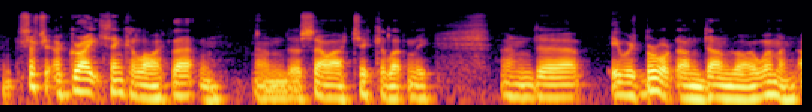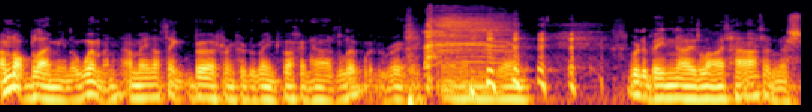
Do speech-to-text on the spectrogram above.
And such a great thinker like that, and and uh, so articulate, and he and uh, he was brought undone by women. I'm not blaming the women. I mean, I think Bertrand could have been fucking hard to live with, really. And, um, would have been no lightheartedness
